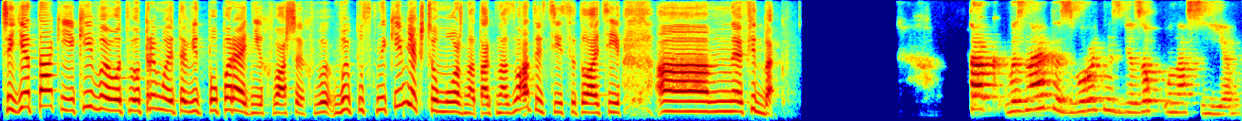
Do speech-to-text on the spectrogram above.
чи є так, і який ви от отримуєте від попередніх ваших випускників, якщо можна так назвати в цій ситуації, фідбек? Так, ви знаєте, зворотній зв'язок у нас є.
